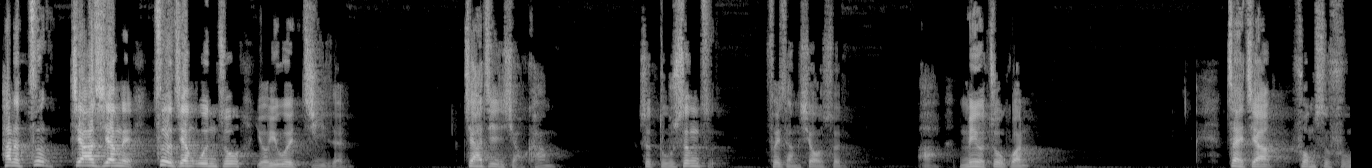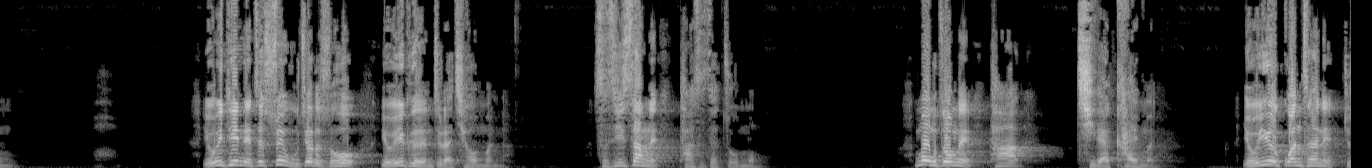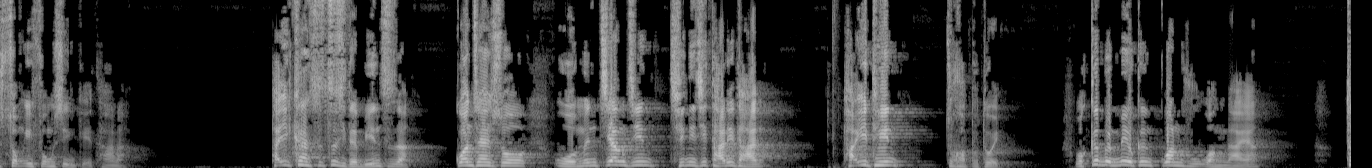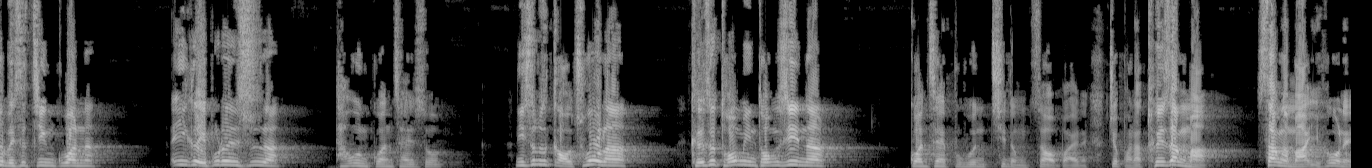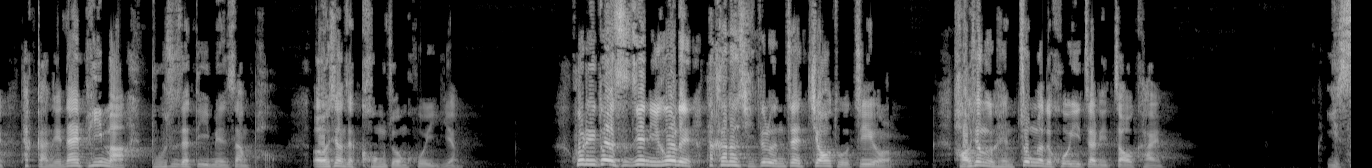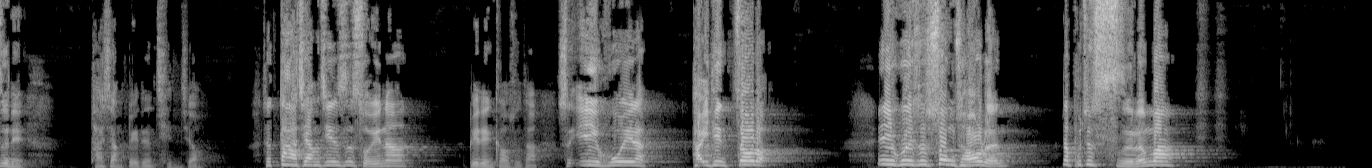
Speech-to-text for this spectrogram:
他的浙家乡呢，浙江温州有一位举人，家境小康，是独生子，非常孝顺，啊，没有做官，在家奉侍父母，啊，有一天呢，在睡午觉的时候，有一个人就来敲门了，实际上呢，他是在做梦。梦中呢，他起来开门，有一个官差呢，就送一封信给他了。他一看是自己的名字啊，官差说：“我们将军请你去谈一谈。”他一听，这话不对，我根本没有跟官府往来啊，特别是京官呢、啊，一个也不认识啊。他问官差说：“你是不是搞错了？可是同名同姓呢、啊？”官差不分青红皂白呢，就把他推上马。上了马以后呢，他感觉那匹马不是在地面上跑，而像在空中飞一样。飞了一段时间以后呢，他看到许多人在交头接耳，好像有很重要的会议在里召开。于是呢，他向别人请教：“这大将军是谁呢？”别人告诉他是一辉呢。他一听，糟了，一辉是宋朝人，那不就死了吗？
